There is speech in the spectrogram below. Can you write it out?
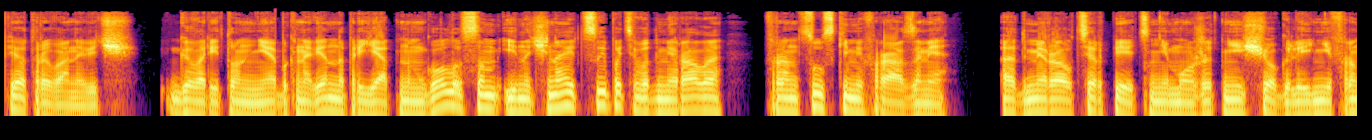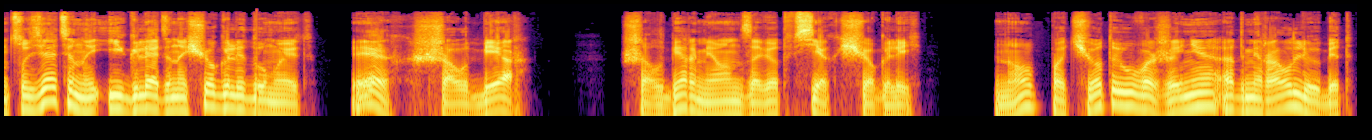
«Петр Иванович», — говорит он необыкновенно приятным голосом и начинает сыпать в адмирала французскими фразами. Адмирал терпеть не может ни щеголей, ни французятины, и, глядя на щеголи, думает «Эх, шалбер!» Шалберами он зовет всех щеголей. Но почет и уважение адмирал любит.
